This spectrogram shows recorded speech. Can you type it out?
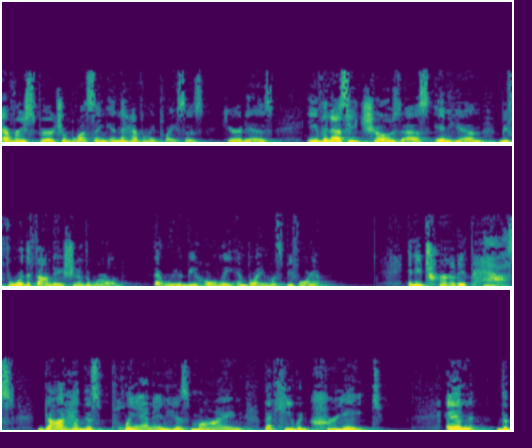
every spiritual blessing in the heavenly places. Here it is, even as he chose us in him before the foundation of the world, that we would be holy and blameless before him. In eternity past, God had this plan in his mind that he would create. And the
